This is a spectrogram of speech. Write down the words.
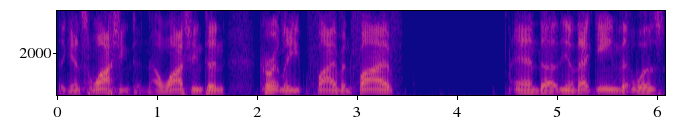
against Washington. Now Washington currently 5 and 5 and uh, you know that game that was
